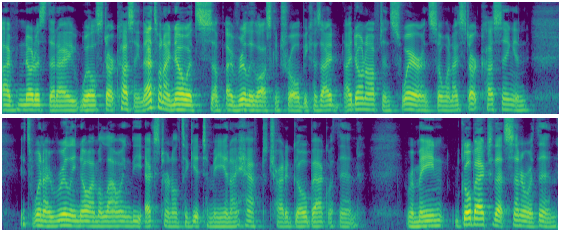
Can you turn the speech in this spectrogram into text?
I've noticed that I will start cussing. That's when I know it's um, I've really lost control because I I don't often swear and so when I start cussing and it's when I really know I'm allowing the external to get to me and I have to try to go back within. Remain go back to that center within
